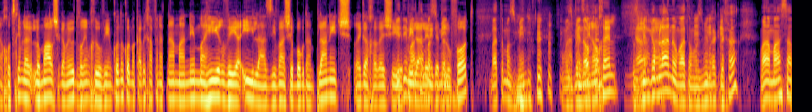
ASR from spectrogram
אנחנו צריכים לומר שגם היו דברים חיוביים. קודם כל, מכבי חיפה נתנה מענה מהיר ויעיל לעזיבה של בוגדן פלניץ', רגע אחרי שהיא אתה לליגת? אלופות. מה אתה מזמין? אתה מזמין אוכל? תזמין גם לנו, מה אתה מזמין רק לך? מה, מה, שם,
